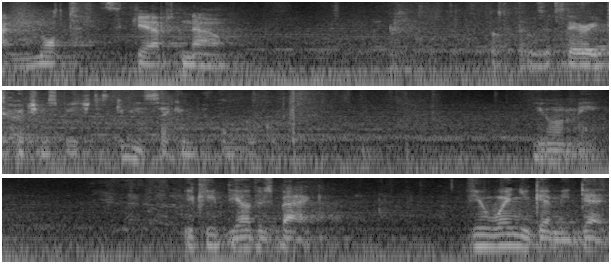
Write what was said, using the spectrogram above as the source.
I'm not scared now. Look, that was a very touching speech. Just give me a second with them real quick. You and me. You keep the others back. If you win, you get me dead.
